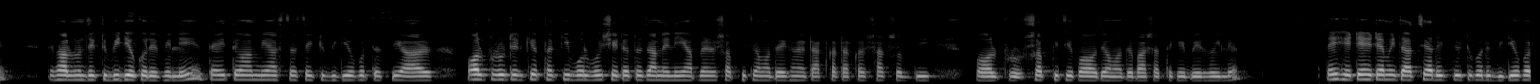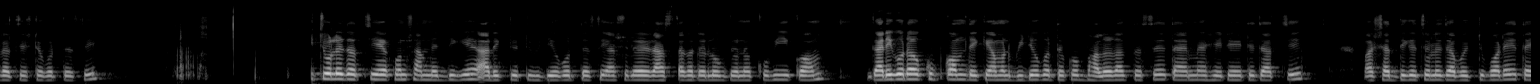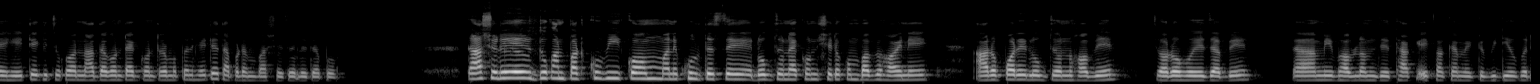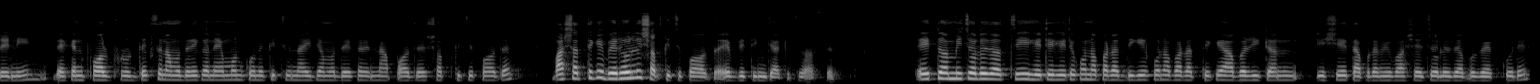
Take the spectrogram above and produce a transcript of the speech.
তো ভাবলাম যে একটু ভিডিও করে ফেলি। তাই তো আমি আস্তে আস্তে একটু ভিডিও করতেছি। আর ফল ফ্রুটের কথা কী বলব সেটা তো জানেনই আপনারা সব কিছু আমাদের এখানে টাটকা টাটকা শাকসবজি, ফল ফ্রুট সব কিছুই পাওয়া যায় আমাদের বাসার থেকে বের হইলে। তাই হেঁটে হেঁটে আমি যাচ্ছি আর একটু একটু করে ভিডিও করার চেষ্টা করতেছি। চলে যাচ্ছি এখন সামনের দিকে আর একটু একটু ভিডিও করতেছি। আসলে রাস্তাঘাটের লোকজন খুবই কম। গাড়ি ঘোড়াও খুব কম দেখে আমার ভিডিও করতে খুব ভালো লাগতেছে। তাই আমি হেঁটে হেঁটে যাচ্ছি। বাসার দিকে চলে যাব একটু পরে, তাই হেঁটে কিছুক্ষণ আধা ঘণ্টা, এক ঘণ্টার মতন হেঁটে তারপরে আমি বাসায় চলে যাব। তা আসলে দোকানপাট খুবই কম মানে খুলতেছে, লোকজন এখন সেরকমভাবে হয়নি আরও পরে লোকজন হবে, জড়ো হয়ে যাবে। তা আমি ভাবলাম যে থাক, এই ফাঁকে আমি একটু ভিডিও করে নিই। দেখেন ফল ফ্রুট, দেখছেন আমাদের এখানে এমন কোনো কিছু নাই যে আমাদের এখানে না পাওয়া যায় সব কিছু পাওয়া যায়। বাসার থেকে বের হলেই সব কিছু পাওয়া যায় এভরিথিং যা কিছু আছে। এই তো আমি চলে যাচ্ছি হেঁটে হেঁটে কোনাপাড়ার দিকে, কোনাপাড়ার থেকে আবার রিটার্ন এসে তারপরে আমি বাসায় চলে যাব ব্যাক করে।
